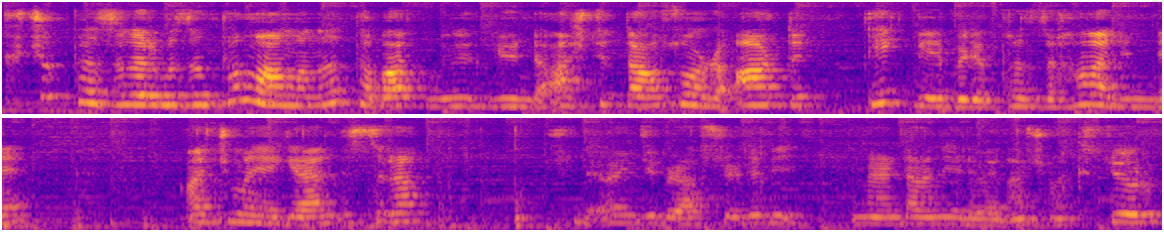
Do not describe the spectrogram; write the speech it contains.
Küçük pazılarımızın tamamını tabak büyüklüğünde açtıktan sonra artık tek bir böyle pazı halinde açmaya geldi sıra. Şimdi önce biraz şöyle bir merdane ile ben açmak istiyorum.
